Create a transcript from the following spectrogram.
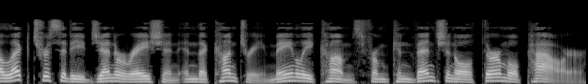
Electricity generation in the country mainly comes from conventional thermal power,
